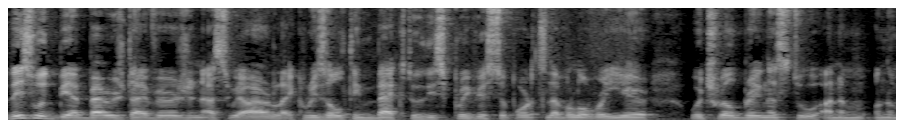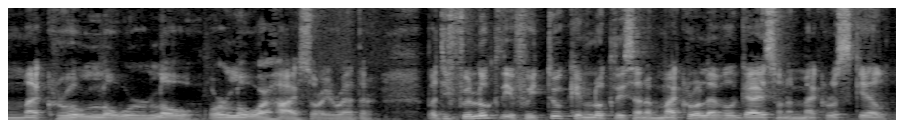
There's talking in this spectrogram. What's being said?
this would be a bearish diversion as we are like resulting back to this previous support level over here, which will bring us to an, on a macro lower low or lower high, sorry, rather. But if we look, if we took and look this on a macro level, guys, on a macro scale,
